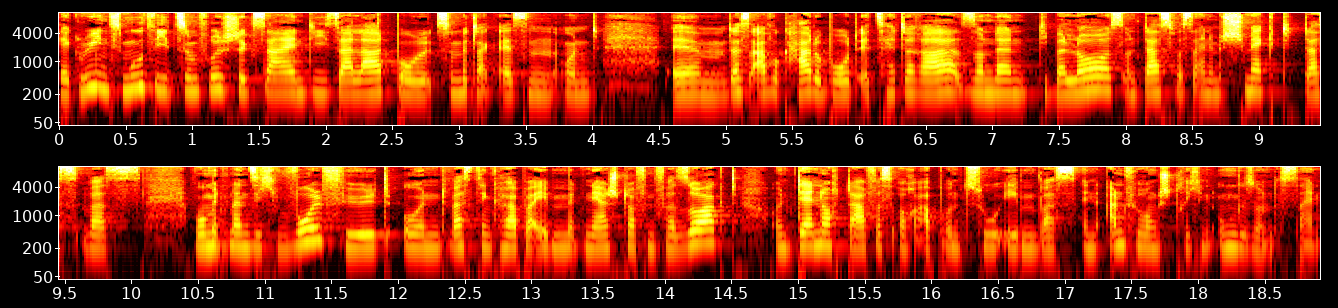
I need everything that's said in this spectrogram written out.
der Green Smoothie zum Frühstück sein, die Salatbowl zum Mittagessen und ähm, das Avocadobrot etc., sondern die Balance und das, was einem schmeckt, das, was, womit man sich wohlfühlt und was den Körper eben mit Nährstoffen versorgt und dennoch darf es auch ab und zu eben was in Anführungsstrichen Ungesundes sein.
